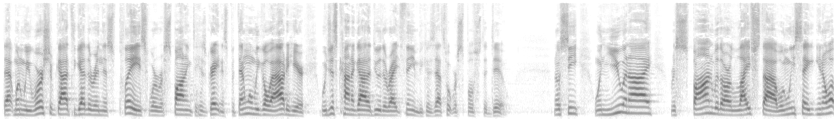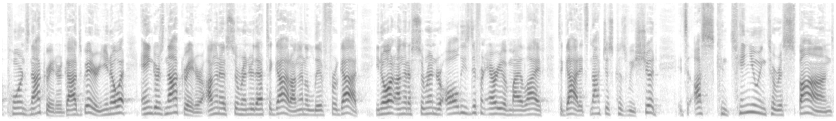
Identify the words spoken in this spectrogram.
that when we worship God together in this place, we're responding to His greatness. But then when we go out of here, we just kind of got to do the right thing because that's what we're supposed to do. No, see, when you and I respond with our lifestyle, when we say, you know what, porn's not greater, God's greater. You know what, anger's not greater. I'm going to surrender that to God. I'm going to live for God. You know what, I'm going to surrender all these different areas of my life to God. It's not just because we should, it's us continuing to respond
